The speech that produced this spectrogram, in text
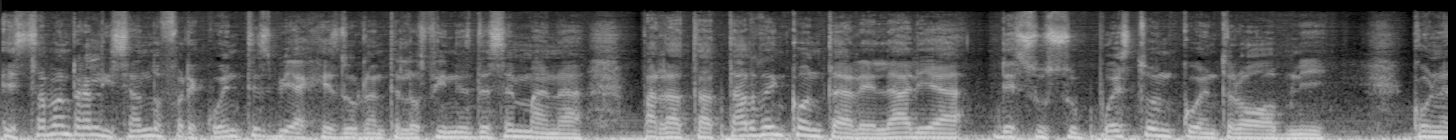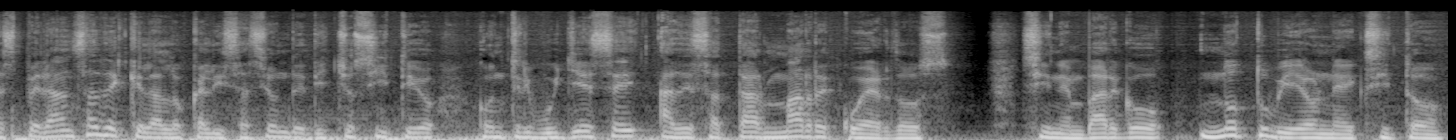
estaban realizando frecuentes viajes durante los fines de semana para tratar de encontrar el área de su supuesto encuentro ovni, con la esperanza de que la localización de dicho sitio contribuyese a desatar más recuerdos. Sin embargo, no tuvieron éxito.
